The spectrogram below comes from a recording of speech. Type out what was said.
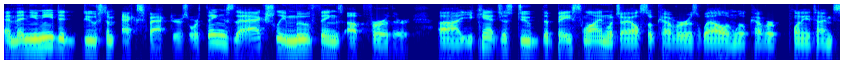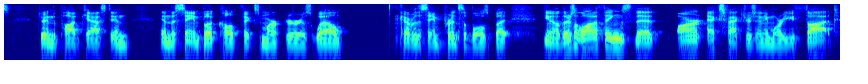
and then you need to do some X factors or things that actually move things up further. Uh, you can't just do the baseline, which I also cover as well, and we'll cover plenty of times during the podcast and in the same book called Fix Marketer as well. Cover the same principles, but you know, there's a lot of things that aren't X factors anymore. You thought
